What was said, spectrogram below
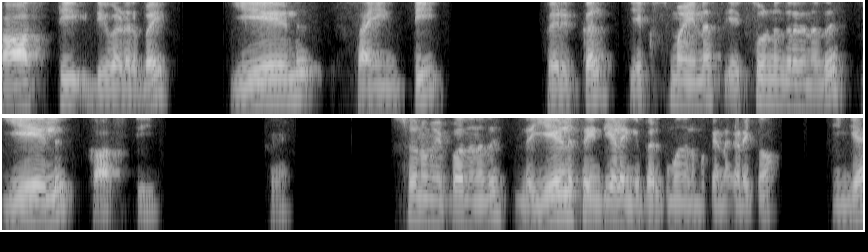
காஸ் டி டிவைடட் பை ஏழு சைன் டி பெருக்கல் எக்ஸ் மைனஸ் எக்ஸ் ஒன்னுங்கிறது என்னது? ஏழு காஸ் டி ஓகே ஸோ நம்ம இப்போ என்னது? இந்த ஏழு சைன் டியால் இங்கே பெருக்கும்போது நமக்கு என்ன கிடைக்கும்? இங்கே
